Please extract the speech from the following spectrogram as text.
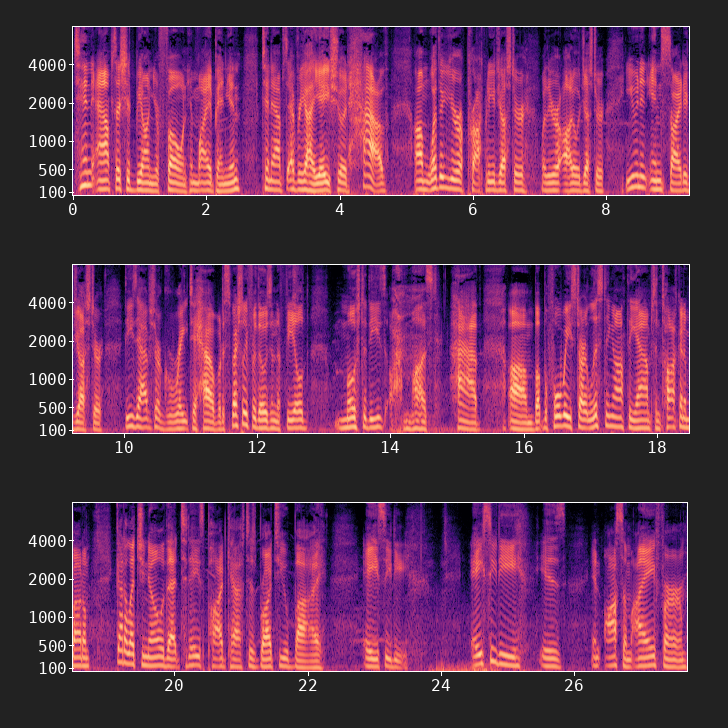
10 apps that should be on your phone, in my opinion. 10 apps every IA should have. Um, whether you're a property adjuster, whether you're an auto adjuster, even an inside adjuster, these apps are great to have, but especially for those in the field, most of these are must have. Um, but before we start listing off the apps and talking about them, got to let you know that today's podcast is brought to you by ACD. ACD is an awesome IA firm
